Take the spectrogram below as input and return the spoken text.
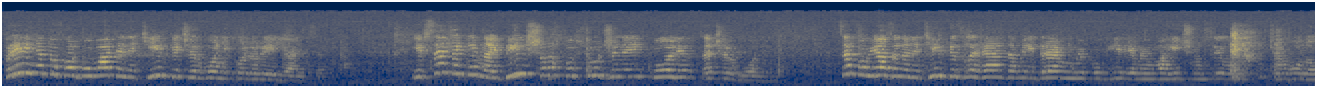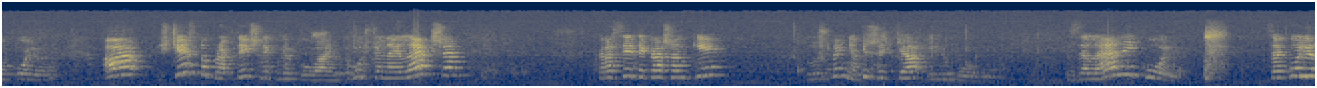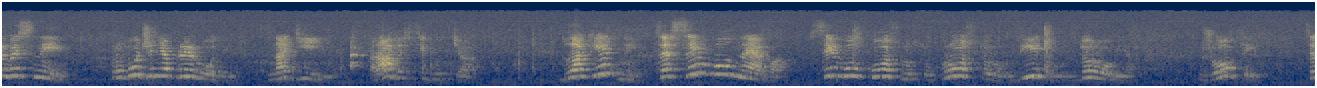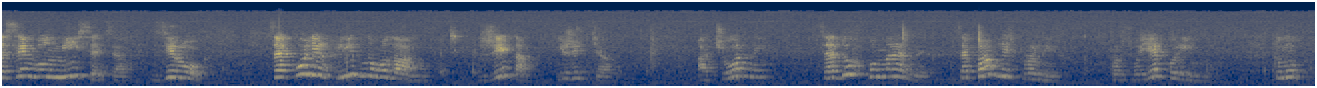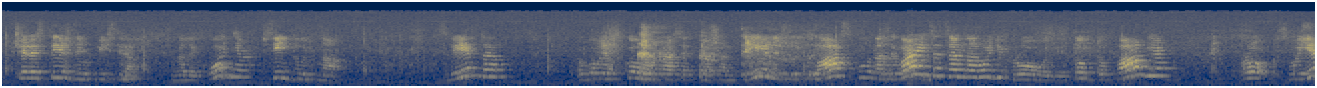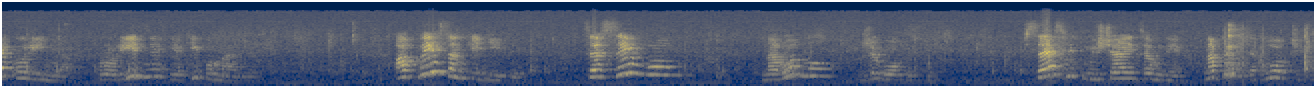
прийнято фарбувати не тільки червоні кольори яйця. І все-таки найбільш розповсюджений колір це червоний. Це пов'язано не тільки з легендами і древніми повір'ями в магічну силу червоного кольору, а з чисто практичних міркувань, тому що найлегше красити крашанки лушпинням життя і любові. Зелений колір це колір весни, пробудження природи, надії, радості буття. Блакитний це символ неба, символ космосу, простору, вітру, здоров'я. Жовтий це символ місяця, зірок. Це колір хлібного лану, жита і життя. А чорний це дух померлих, це пам'ять про них, про своє коріння. Тому через тиждень після Великодня всі йдуть на цвинтар, обов'язково красять крашанки, несуть пасху. Називається це в народі проводи, тобто пам'ять про своє коріння, про рідних, які померли. А писанки, діти, це символ народного живопису. Всесвіт вміщається в них. Напишіть, хлопчики.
